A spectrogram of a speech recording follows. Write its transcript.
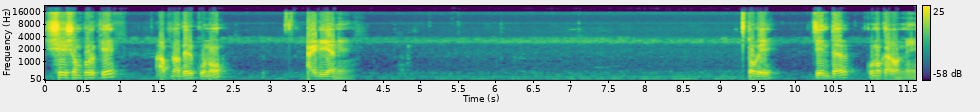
সে সম্পর্কে আপনাদের কোনো আইডিয়া নেই। তবে চিন্তার কোনো কারণ নেই।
